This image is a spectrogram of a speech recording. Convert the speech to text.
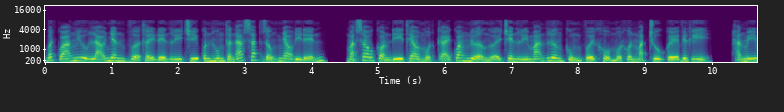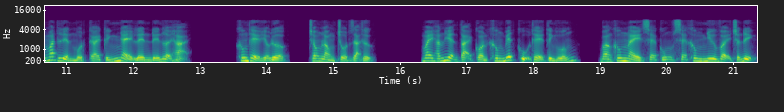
Bất quá ngưu lão nhân vừa thấy đến lý trí quân hung thần ác sắt giống nhau đi đến, mặt sau còn đi theo một cái quang nửa người trên lý mãn lương cùng với khổ một khuôn mặt chu quế viên khi, hắn mí mắt liền một cái kính nhảy lên đến lợi hại. Không thể hiểu được, trong lòng trột dạ thực. May hắn hiện tại còn không biết cụ thể tình huống, bằng không này sẽ cũng sẽ không như vậy chấn định.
